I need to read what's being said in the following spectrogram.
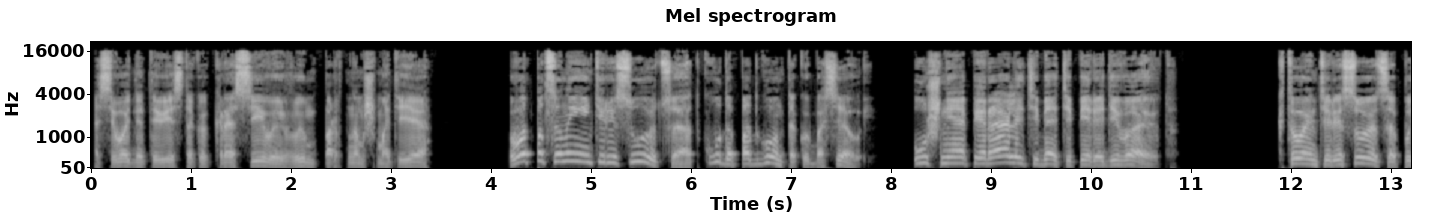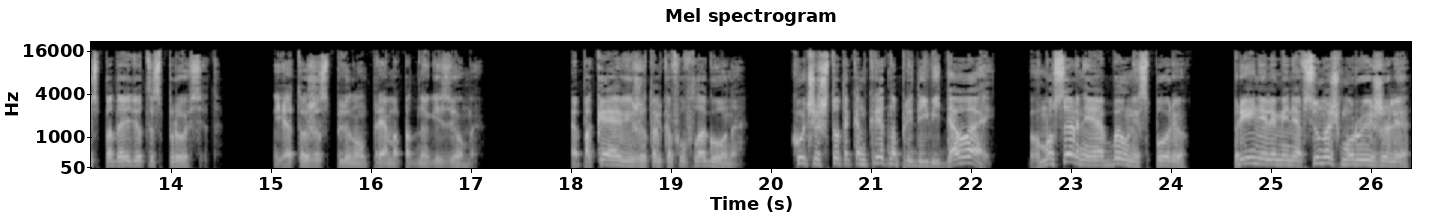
а сегодня ты весь такой красивый в импортном шматье. Вот пацаны интересуются, откуда подгон такой босявый. Уж не опирали тебя теперь одевают. Кто интересуется, пусть подойдет и спросит. Я тоже сплюнул прямо под ноги Земы. А пока я вижу только фуфлагона. Хочешь что-то конкретно предъявить? Давай. В мусорне я был, не спорю. Приняли меня, всю ночь мурыжили.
